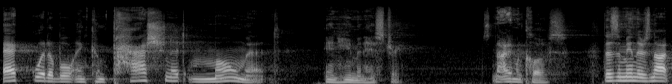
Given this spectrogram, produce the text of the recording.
equitable, and compassionate moment in human history. It's not even close. Doesn't mean there's not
